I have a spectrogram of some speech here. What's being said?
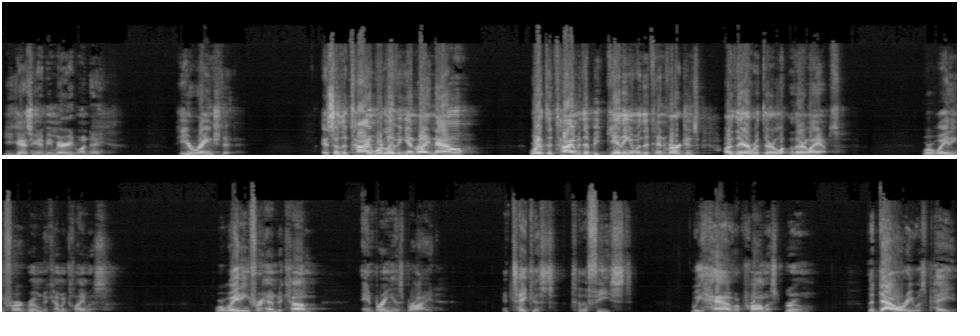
you guys are going to be married one day. He arranged it. And so the time we're living in right now, we're at the time at the beginning when the ten virgins are there with their, their lamps. We're waiting for our groom to come and claim us. We're waiting for him to come and bring his bride and take us to the feast. We have a promised groom. The dowry was paid.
